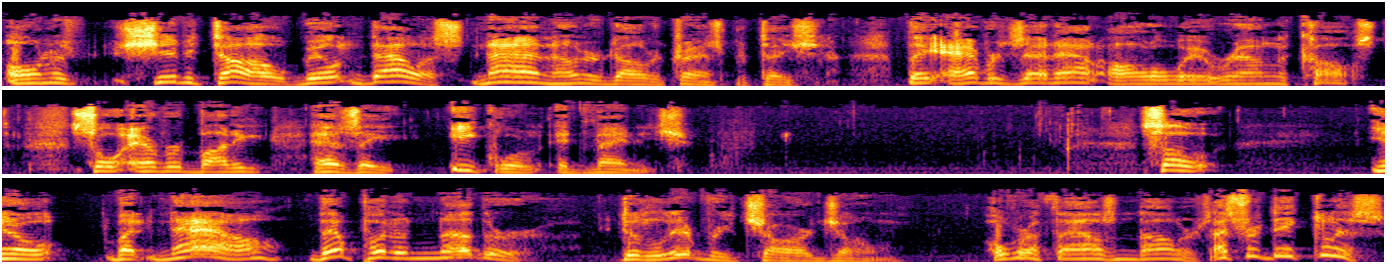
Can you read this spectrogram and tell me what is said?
On a Chevy Tahoe built in Dallas, $900 transportation. They average that out all the way around the cost. So everybody has a equal advantage. So, you know, but now they'll put another delivery charge on over a thousand dollars. That's ridiculous.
